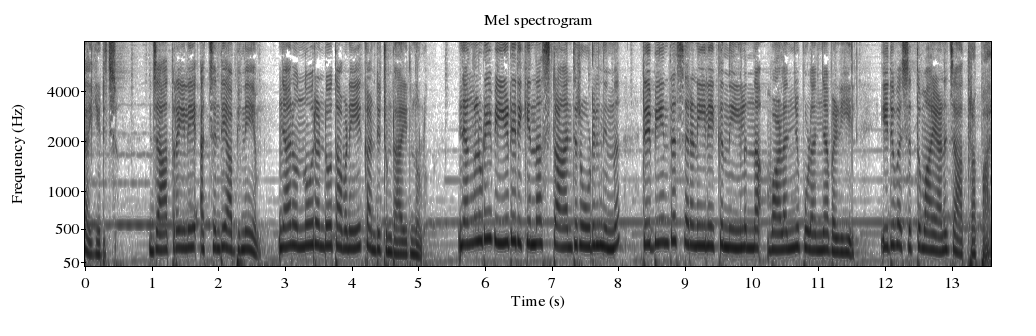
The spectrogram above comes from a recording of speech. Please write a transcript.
കൈയടിച്ചു. ജാത്രയിലെ അച്ഛന്റെ അഭിനയം ഞാൻ ഒന്നോ രണ്ടോ തവണയെ കണ്ടിട്ടുണ്ടായിരുന്നുള്ളൂ. ഞങ്ങളുടെ വീടിരിക്കുന്ന സ്റ്റാൻഡ് റോഡിൽ നിന്ന് രവീന്ദ്ര സരണിയിലേക്ക് നീളുന്ന വളഞ്ഞു പുളഞ്ഞ വഴിയിൽ ഇരുവശത്തുമായാണ് ജാത്രപ്പാര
